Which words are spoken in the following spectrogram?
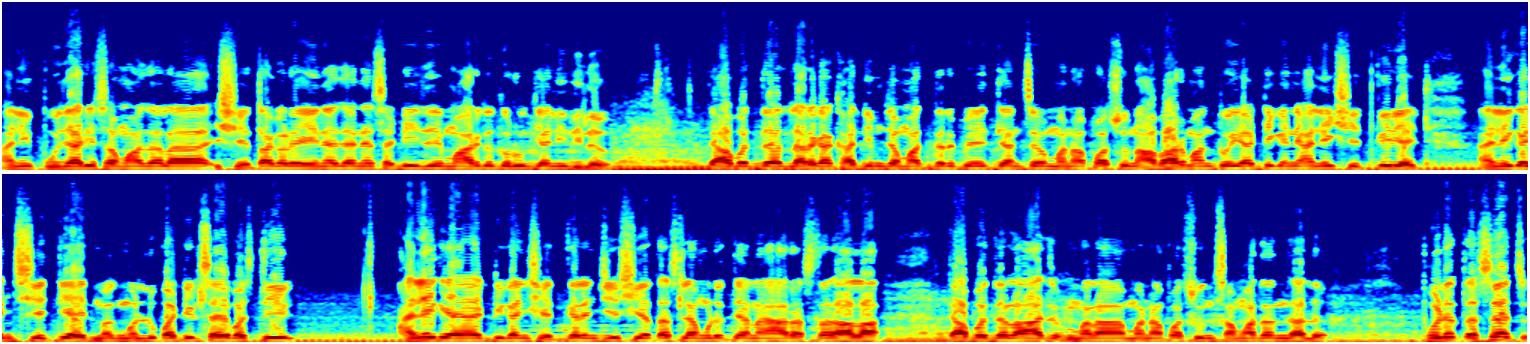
आणि पुजारी समाजाला शेताकडे येण्या जाण्यासाठी जे मार्ग करून त्यांनी दिलं त्याबद्दल दर्गा खादिम जमाततर्फे त्यांचं मनापासून आभार मानतो. या ठिकाणी अनेक शेतकरी आहेत अनेकांची शेती आहेत. मग मल्लू पाटील साहेब असतील अनेक या ठिकाणी शेतकऱ्यांची शेत असल्यामुळं त्यांना हा रस्ता झाला. त्याबद्दल आज मला मनापासून समाधान झालं. पुढं तसंच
